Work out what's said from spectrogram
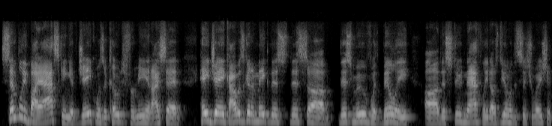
simply by asking if Jake was a coach for me and I said, "Hey, Jake, I was going to make this this uh, this move with Billy, uh, this student athlete. I was dealing with the situation.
